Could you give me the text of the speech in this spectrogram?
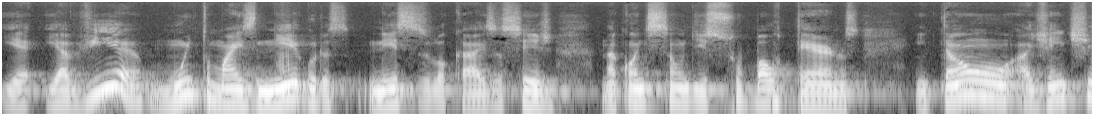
E, é, e, havia muito mais negros nesses locais, ou seja, na condição de subalternos. Então, a gente,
